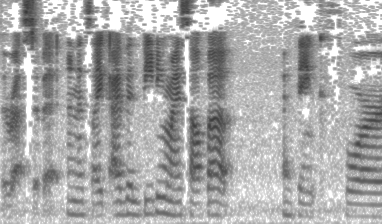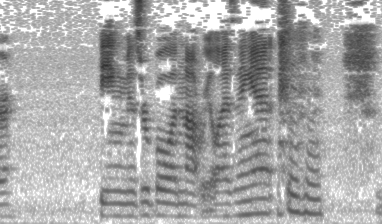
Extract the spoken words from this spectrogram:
the rest of it. And it's like I've been beating myself up, I think, for being miserable and not realizing it. Mm-hmm.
